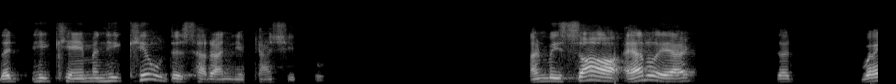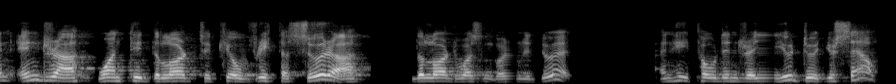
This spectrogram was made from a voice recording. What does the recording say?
That he came and he killed this Hiranyakashipu. And we saw earlier that when Indra wanted the Lord to kill Vritasura, the Lord wasn't going to do it. And he told Indra, you do it yourself.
